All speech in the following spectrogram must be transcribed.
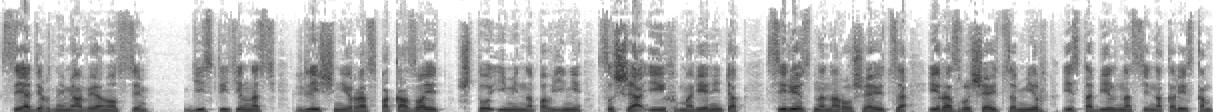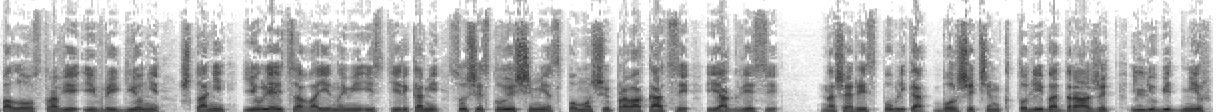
с ядерным авианосцем. Действительность лишний раз показывает, что именно по вине США и их марионеток серьезно нарушаются и разрушаются мир и стабильность на Корейском полуострове и в регионе, что они являются военными истериками, существующими с помощью провокаций и агрессии. Наша республика больше, чем кто-либо дрожит и любит мир,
